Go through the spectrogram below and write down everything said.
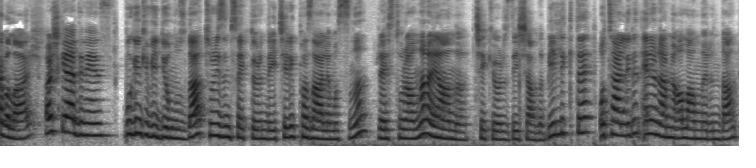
Merhabalar. Hoş geldiniz. Bugünkü videomuzda turizm sektöründe içerik pazarlamasının restoranlar ayağını çekiyoruz inşallah birlikte. Otellerin en önemli alanlarından,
